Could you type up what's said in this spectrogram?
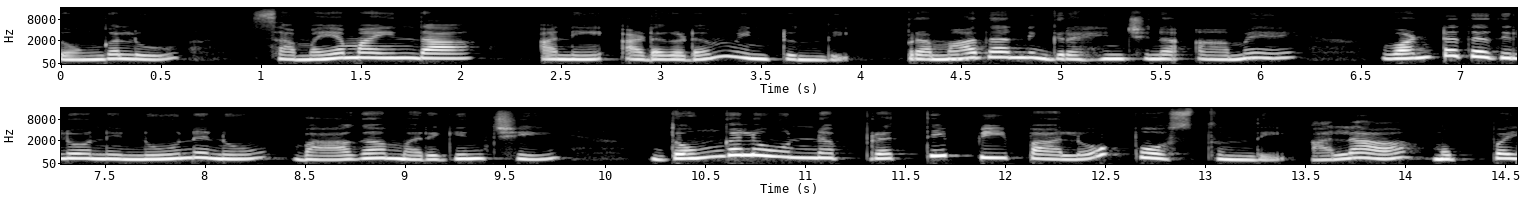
దొంగలు సమయమైందా అని అడగడం వింటుంది. ప్రమాదాన్ని గ్రహించిన ఆమె వంటగదిలోని నూనెను బాగా మరిగించి దొంగలు ఉన్న ప్రతి పీపాలో పోస్తుంది. అలా ముప్పై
